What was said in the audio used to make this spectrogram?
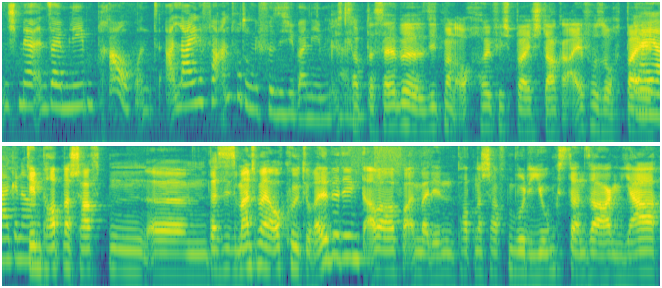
nicht mehr in seinem Leben braucht und alleine Verantwortung für sich übernehmen kann. Ich glaube, dasselbe sieht man auch häufig bei starker Eifersucht, bei ja, ja, genau. den Partnerschaften, ähm, das ist manchmal ja auch kulturell bedingt, aber vor allem bei den Partnerschaften, wo die Jungs dann sagen, ja,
